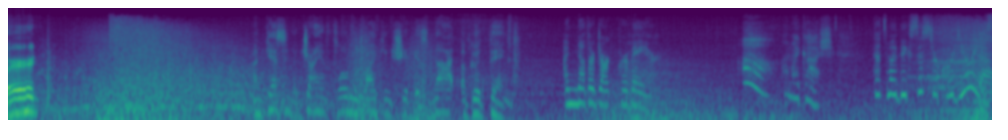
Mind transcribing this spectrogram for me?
Word. I'm guessing a giant floating Viking ship is not a good thing. Another dark purveyor. Oh, oh my gosh. That's my big sister, Cordelia.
